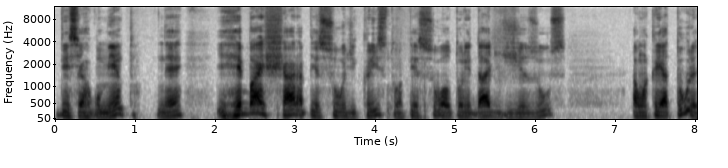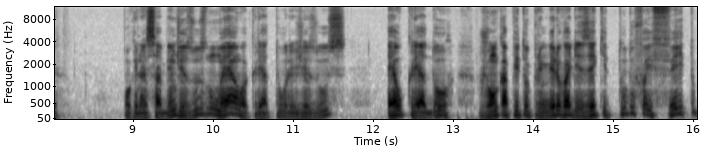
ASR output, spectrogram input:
desse argumento, né, e rebaixar a pessoa de Cristo, a pessoa, a autoridade de Jesus, a uma criatura, porque nós sabemos que Jesus não é uma criatura, Jesus é o Criador. João capítulo 1 vai dizer que tudo foi feito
